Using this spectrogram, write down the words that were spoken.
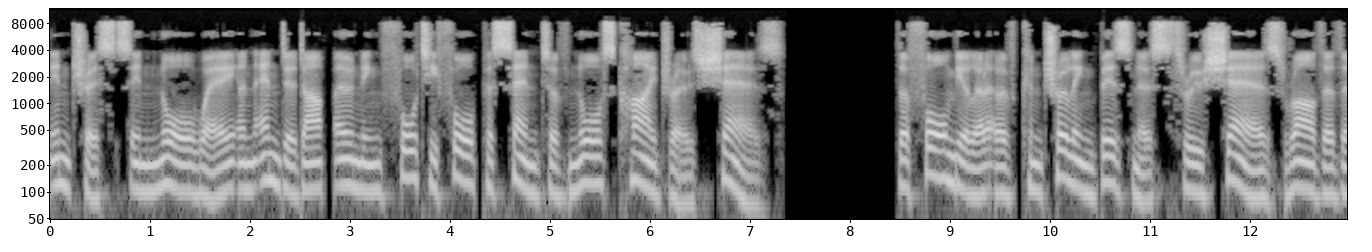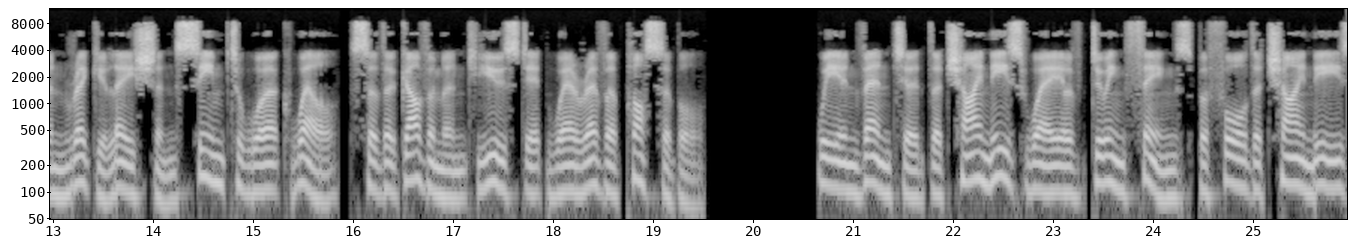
interests in Norway and ended up owning 44% of Norsk Hydro's shares. The formula of controlling business through shares rather than regulation seemed to work well, so the government used it wherever possible. We invented the Chinese way of doing things before the Chinese,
